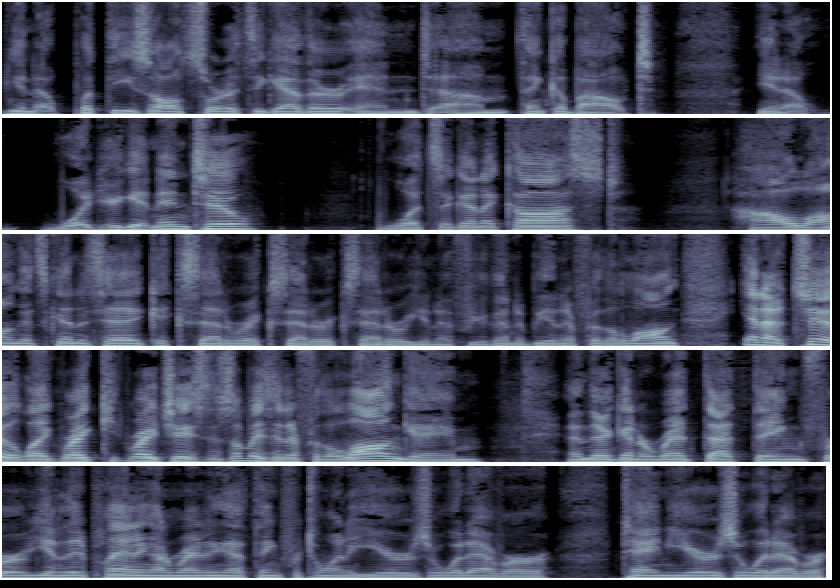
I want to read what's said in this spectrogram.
you know put these all sort of together and um, think about you know what you're getting into, what's it going to cost, how long it's going to take, et cetera, et cetera, et cetera. You know, if you're going to be in it for the long, you know, too, like, right, right, Jason, somebody's in it for the long game and they're going to rent that thing for, you know, they're planning on renting that thing for 20 years or whatever, 10 years or whatever,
